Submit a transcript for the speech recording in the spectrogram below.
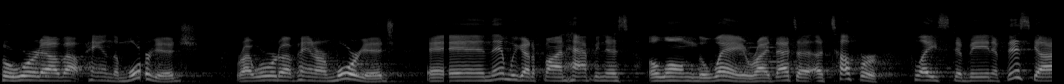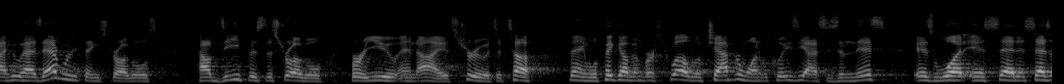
who are worried about paying the mortgage, right? We're worried about paying our mortgage, and then we got to find happiness along the way, right? That's a, a tougher place to be. And if this guy who has everything struggles, how deep is the struggle for you and I? It's true, it's a tough thing. We'll pick up in verse 12 of chapter 1 of Ecclesiastes, and this is what is said. It says,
